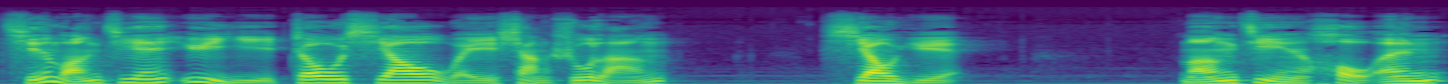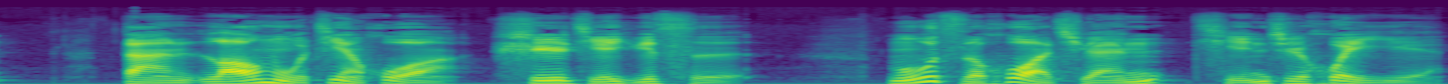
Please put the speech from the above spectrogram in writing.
秦王坚欲以周萧为尚书郎，萧曰：“蒙尽厚恩，但老母见祸。”失节于此，母子获全，秦之惠也。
